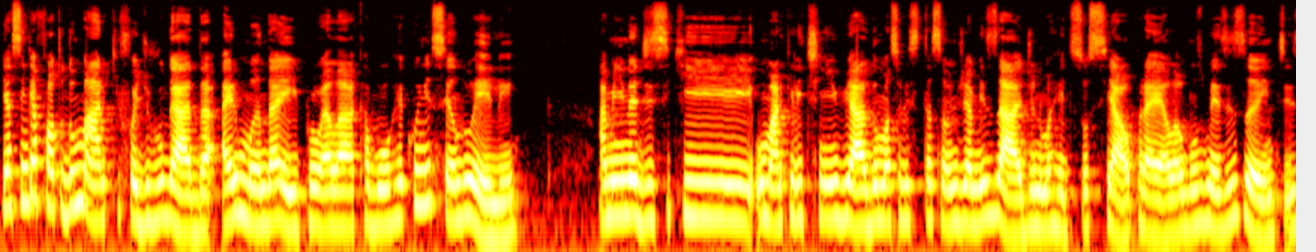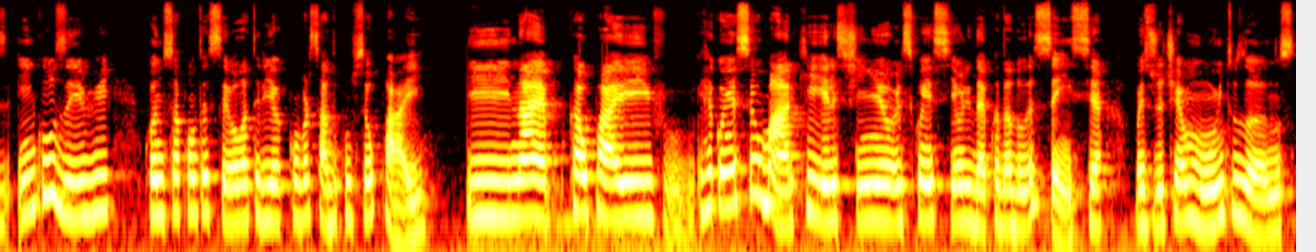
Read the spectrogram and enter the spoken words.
E assim que a foto do Mark foi divulgada, a irmã da April ela acabou reconhecendo ele. A menina disse que o Mark ele tinha enviado uma solicitação de amizade numa rede social para ela alguns meses antes, e inclusive quando isso aconteceu, ela teria conversado com seu pai. E na época o pai reconheceu o Mark, eles tinham, eles conheciam ali da época da adolescência, mas já tinha muitos anos.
